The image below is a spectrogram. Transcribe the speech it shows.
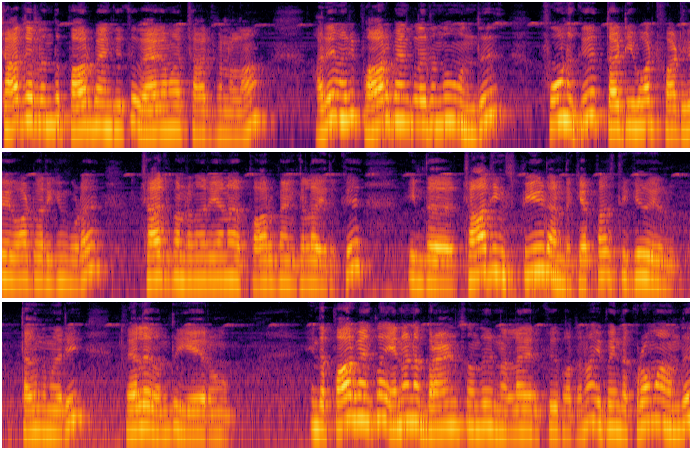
சார்ஜர்லேருந்து பவர் பேங்க்குக்கு வேகமாக சார்ஜ் பண்ணலாம். அதே மாதிரி பவர் பேங்க்லேருந்தும் இருந்தும் வந்து ஃபோனுக்கு thirty watt forty five watt வரைக்கும் கூட சார்ஜ் பண்ணுற மாதிரியான பவர் பேங்க்கெல்லாம் இருக்குது இந்த சார்ஜிங் ஸ்பீட் அண்டு கெப்பாசிட்டிக்கு தகுந்த மாதிரி விலை வந்து ஏறும். இந்த பவர் பேங்க்கில் என்னென்ன பிராண்ட்ஸ் வந்து நல்லா இருக்குது பார்த்தோன்னா இப்போ இந்த குரோமா வந்து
